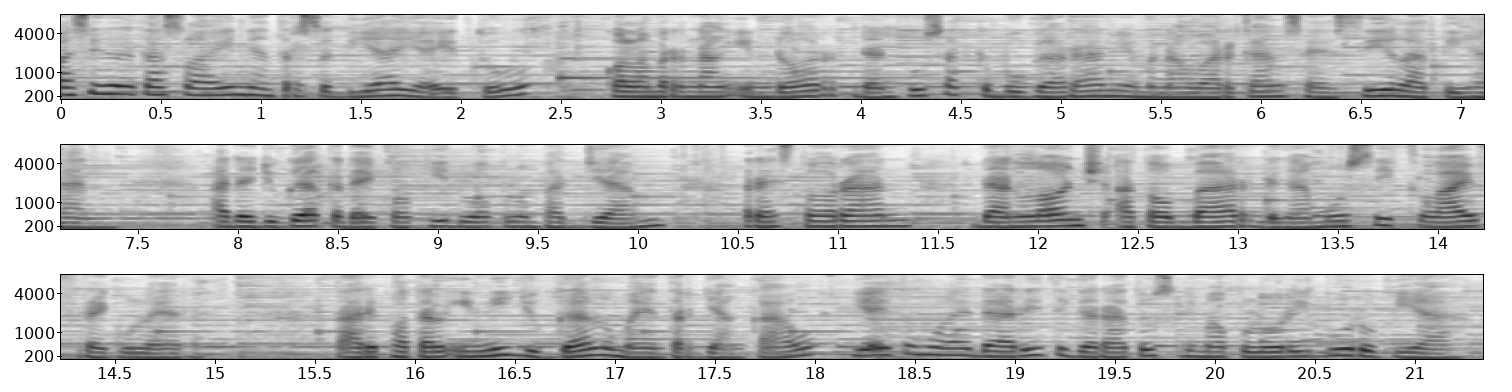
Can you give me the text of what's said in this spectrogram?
Fasilitas lain yang tersedia yaitu kolam renang indoor dan pusat kebugaran yang menawarkan sesi latihan. Ada juga kedai kopi 24 jam, restoran, dan lounge atau bar dengan musik live reguler. Tarif hotel ini juga lumayan terjangkau, yaitu mulai dari Rp350.000.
